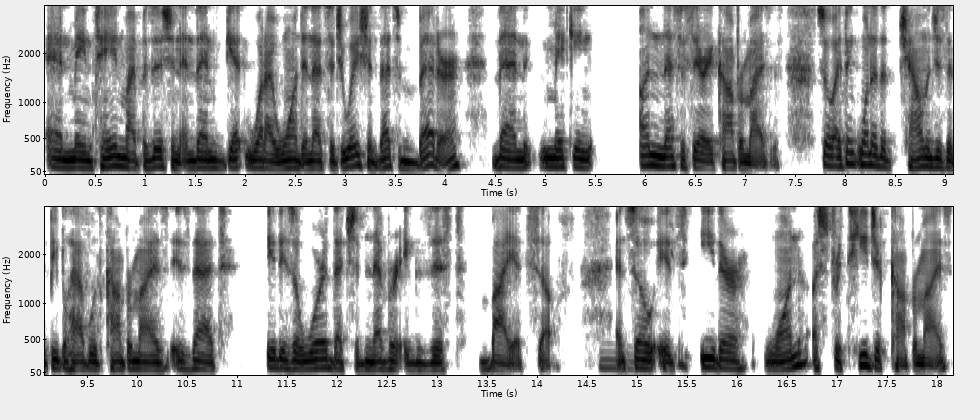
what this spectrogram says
and maintain my position and then get what I want in that situation, that's better than making unnecessary compromises. So I think one of the challenges that people have with compromise is that it is a word that should never exist by itself. Mm-hmm. And so it's either one, a strategic compromise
